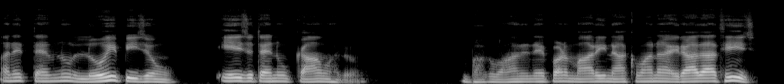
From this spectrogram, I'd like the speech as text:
અને તેમનું લોહી પી જવું એ જ તેનું કામ હતું. ભગવાનને પણ મારી નાખવાના ઈરાદાથી જ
